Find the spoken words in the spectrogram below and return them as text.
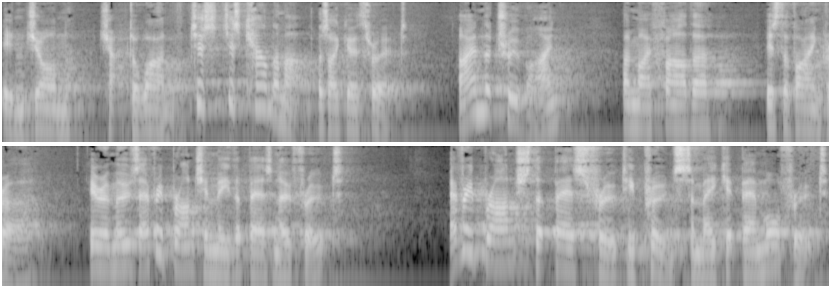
in John chapter 1. Just, just count them up as I go through it. I am the true vine, and my Father is the vine grower. He removes every branch in me that bears no fruit. Every branch that bears fruit, he prunes to make it bear more fruit.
